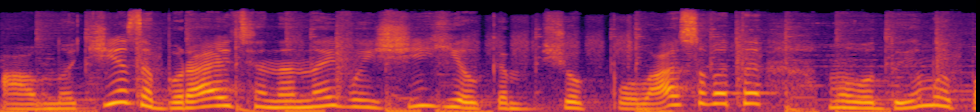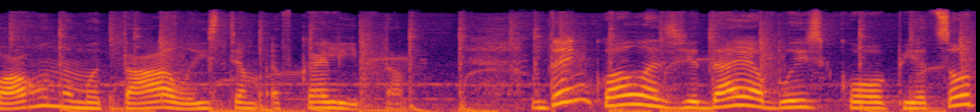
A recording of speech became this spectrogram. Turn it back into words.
а вночі забираються на найвищі гілки, щоб поласувати молодими пагонами та листям евкаліпта. Вдень коала з'їдає близько 500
